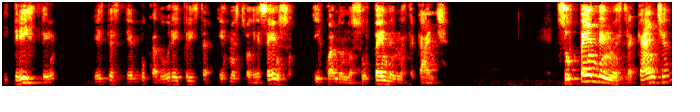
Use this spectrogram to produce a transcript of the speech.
y triste, esta época dura y triste es nuestro descenso y cuando nos suspenden nuestra cancha. Suspenden nuestra cancha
